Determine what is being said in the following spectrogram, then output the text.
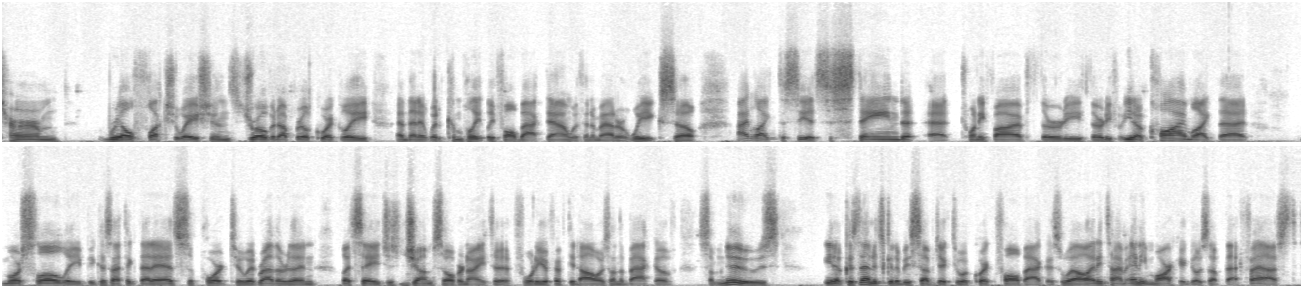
term. Real fluctuations drove it up real quickly, and then it would completely fall back down within a matter of weeks. So I'd like to see it sustained at 25, 30, 30, you know, climb like that more slowly because I think that adds support to it rather than let's say it just jumps overnight to 40 or 50 dollars on the back of some news you know because then it's going to be subject to a quick fallback as well anytime any market goes up that fast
